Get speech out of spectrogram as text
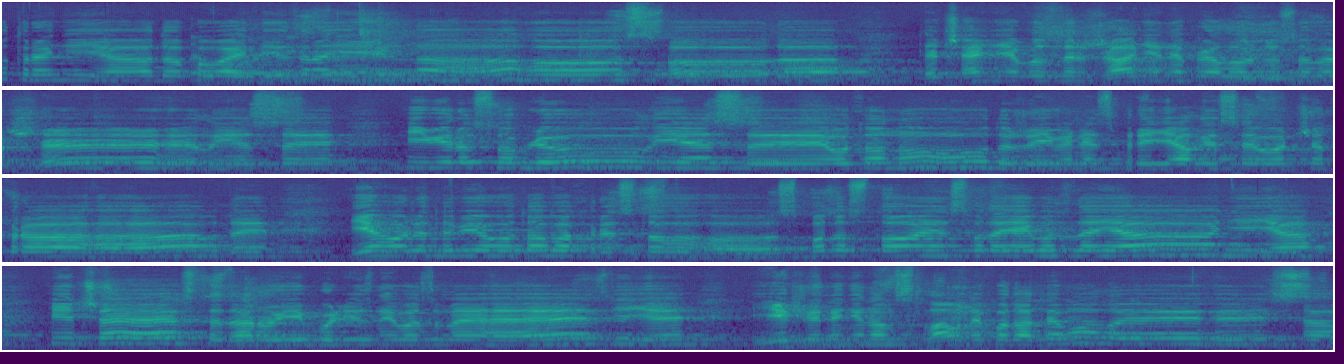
утреннія, доповайте Ізраїль на Господа. Течення воздержання непреложно совершил єси, і вірособлюл єси, отону дуже і вінець приял єси, Отче правди. Його же тобі готова Христос, по достоинству дає воздаяння, і честь дарує болізний возмездіє, їх же нині нам славне подати молися.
